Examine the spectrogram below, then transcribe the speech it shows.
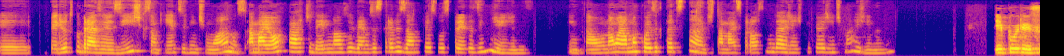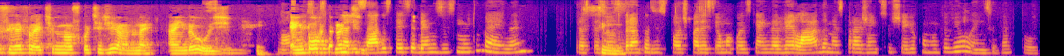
é, período que o Brasil existe, que são 521 anos, a maior parte dele nós vivemos escravizando pessoas pretas e indígenas. Então, não é uma coisa que está distante, está mais próximo da gente do que a gente imagina, né? E por isso se reflete no nosso cotidiano, né? Ainda hoje. Sim. Nós, é importante. realizadas, percebemos isso muito bem, né? Para as pessoas Sim. brancas isso pode parecer uma coisa que ainda é velada, mas para a gente isso chega com muita violência o tempo todo.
